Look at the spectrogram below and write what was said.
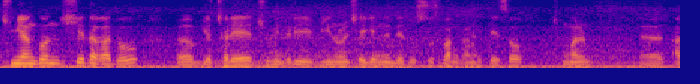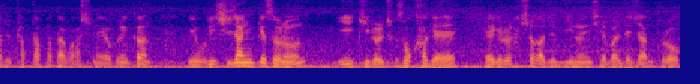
중요한 건 시에다가도 어, 몇 차례 주민들이 민원을 제기했는데도 수수방관에 대해서 정말 어, 아주 답답하다고 하시네요. 그러니까 이 우리 시장님께서는 이 길을 조속하게 해결을 하셔가지고 민원이 재발되지 않도록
